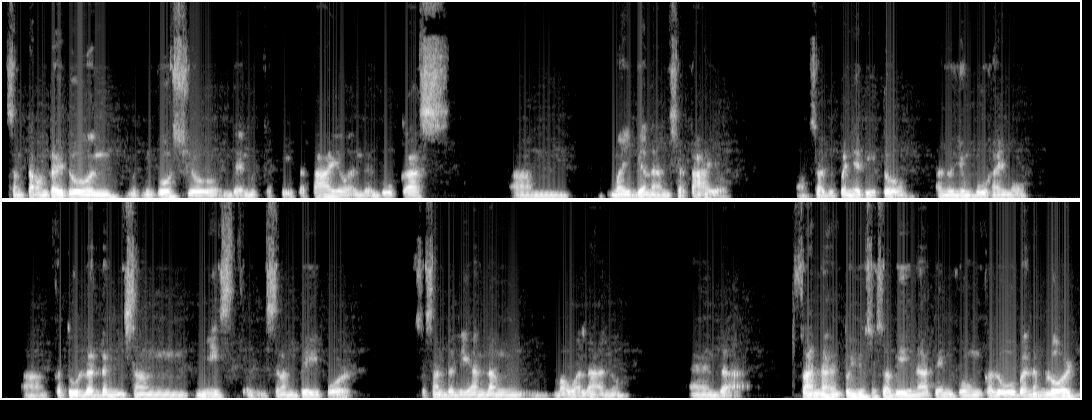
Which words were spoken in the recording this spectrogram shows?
isang taon tayo doon, magnegosyo, and then magkakita tayo, and then bukas, um, may ganansya tayo. Uh, sabi pa niya dito, ano yung buhay mo? Uh, katulad ng isang mist, isang vapor. Sa sandalian lang mawala, no? And uh, sana ito yung sasabihin natin kung kalooban ng Lord,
